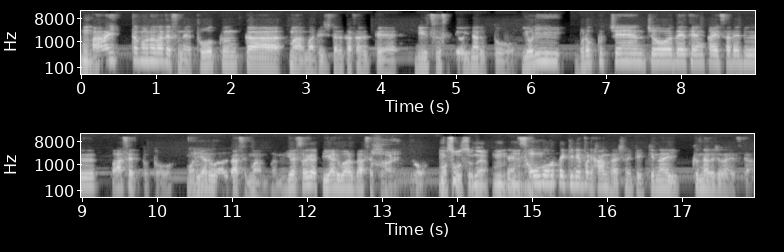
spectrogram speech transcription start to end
うんああいったものがですね、トークン化、まあまあデジタル化されて流通するようになると、よりブロックチェーン上で展開されるアセットと、もうリアルワールドアセット、まあ、まあ、いわゆるそれがリアルワールドアセットなんですけど、まあそうですよね。うん、うん。ね、総合的にやっぱり判断しなきゃいけないくなるじゃないですか。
